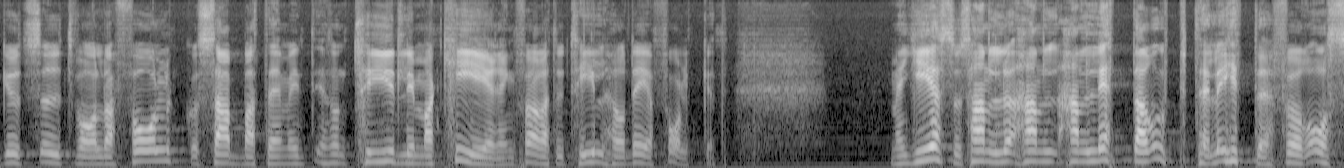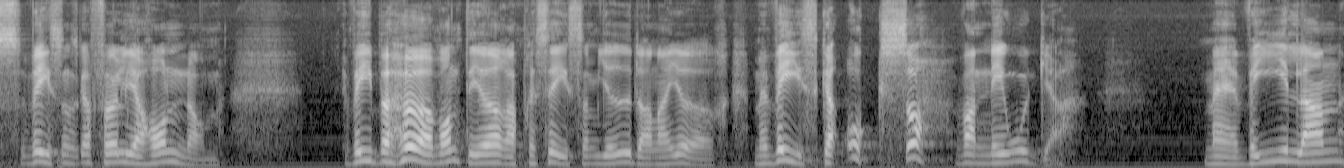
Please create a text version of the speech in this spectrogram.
Guds utvalda folk och sabbaten är en sån tydlig markering för att du tillhör det folket. Men Jesus han, han, han lättar upp det lite för oss, vi som ska följa honom. Vi behöver inte göra precis som judarna gör, men vi ska också vara noga med vilan,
